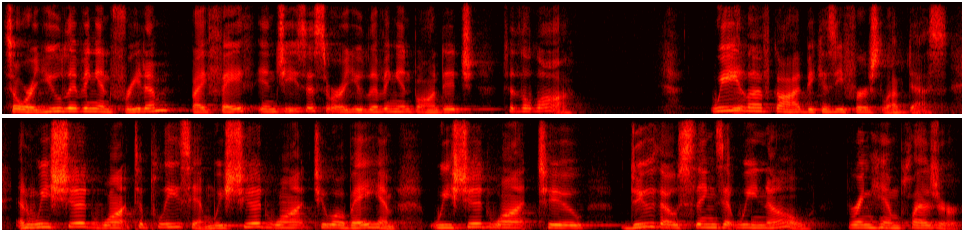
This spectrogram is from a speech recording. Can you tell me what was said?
So, are you living in freedom by faith in Jesus, or are you living in bondage to the law? We love God because He first loved us. And we should want to please Him. We should want to obey Him. We should want to do those things that we know bring Him pleasure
